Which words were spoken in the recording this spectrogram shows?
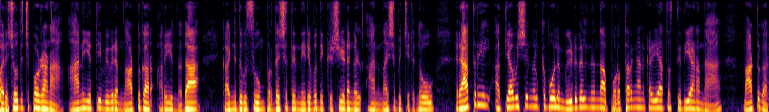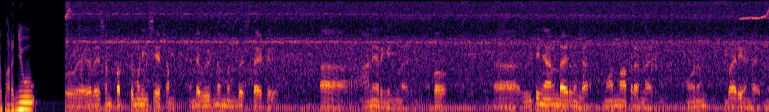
പരിശോധിച്ചപ്പോഴാണ് ആനയെത്തിയ വിവരം നാട്ടുകാർ അറിയുന്നത്. കഴിഞ്ഞ ദിവസവും പ്രദേശത്തെ നിരവധി കൃഷിയിടങ്ങൾ ആന നശിപ്പിച്ചിരുന്നു. രാത്രിയിൽ അത്യാവശ്യങ്ങൾക്ക് പോലും വീടുകളിൽ നിന്ന് പുറത്തിറങ്ങാൻ കഴിയാത്ത സ്ഥിതിയാണെന്ന് നാട്ടുകാർ പറഞ്ഞു. ഏകദേശം പത്ത് മണിക്ക് ശേഷം എന്റെ വീടിന്റെ മുൻവശത്തായിട്ട് ആന ഇറങ്ങിയിട്ടുണ്ടായിരുന്നു അപ്പോൾ വീട്ടിൽ ഞാനുണ്ടായിരുന്നില്ല. മോൻ മാത്രമേ ഉണ്ടായിരുന്നു മോനും ഭാര്യ ഉണ്ടായിരുന്നു.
